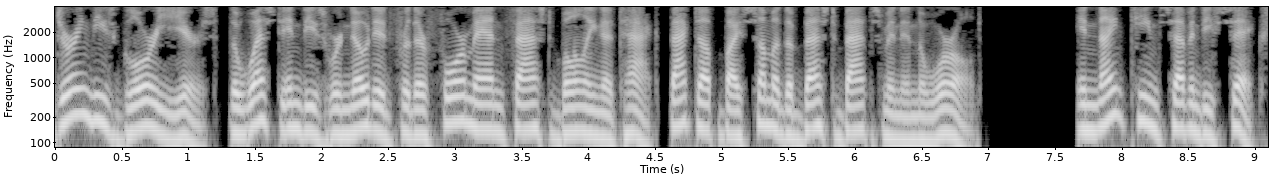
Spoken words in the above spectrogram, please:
During these glory years, the West Indies were noted for their four-man fast bowling attack, backed up by some of the best batsmen in the world. In 1976,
